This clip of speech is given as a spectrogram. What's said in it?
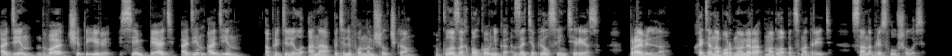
«Один, два, четыре, семь, пять, один, один», определила она по телефонным щелчкам. В глазах полковника затеплился интерес. «Правильно». Хотя набор номера могла подсмотреть. Сана прислушалась.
